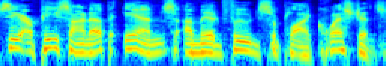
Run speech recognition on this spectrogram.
CRP sign up ends amid food supply questions.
